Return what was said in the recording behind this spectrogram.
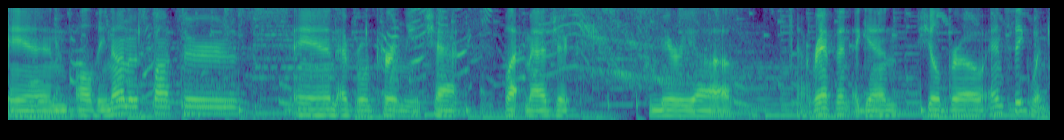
and all the anonymous sponsors and everyone currently in chat. Black Magic, Kamiria, uh, Rampant again, Shield Bro, and Sigwin.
